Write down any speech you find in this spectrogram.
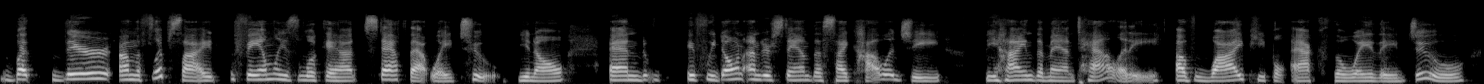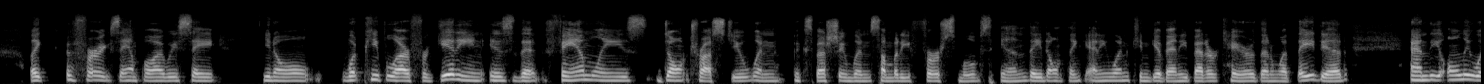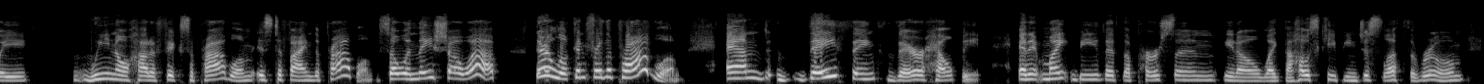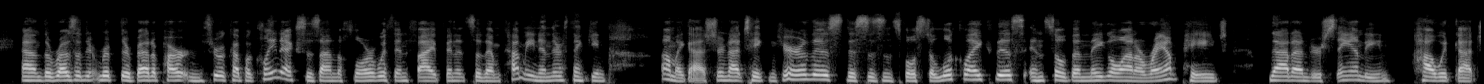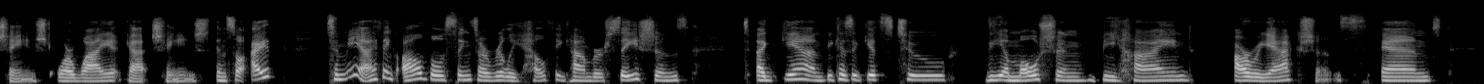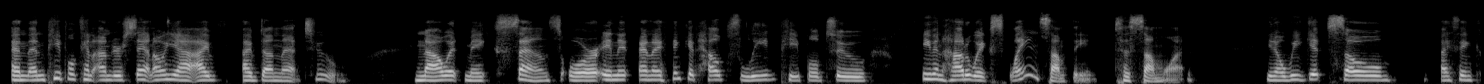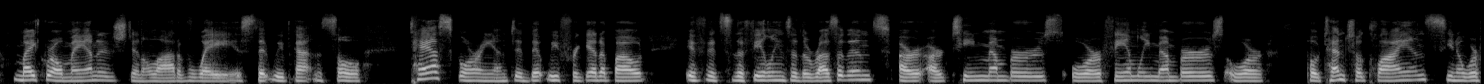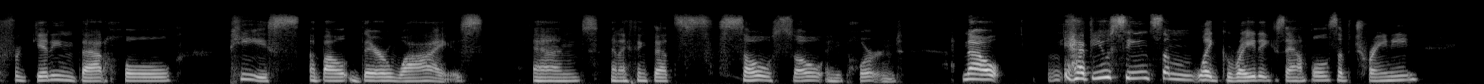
But they're on the flip side families look at staff that way too you know? And if we don't understand the psychology behind the mentality of why people act the way they do like for example i always say you know what people are forgetting is that families don't trust you when especially when somebody first moves in. They don't think anyone can give any better care than what they did. And the only way we know how to fix a problem is to find the problem. So when they show up they're looking for the problem and they think they're helping. And it might be that the person you know like the housekeeping just left the room and the resident ripped their bed apart and threw a couple Kleenexes on the floor within five minutes of them coming. And they're thinking, oh my gosh, they're not taking care of this. This isn't supposed to look like this. And so then they go on a rampage, not understanding how it got changed or why it got changed. And so I, to me, I think all those things are really healthy conversations again, because it gets to the emotion behind our reactions. And and then people can understand oh yeah i've i've done that too. Now it makes sense or in it and i think it helps lead people to even how to explain something to someone. You know we get so i think micromanaged in a lot of ways that we've gotten so task oriented that we forget about if it's the feelings of the residents our, our team members or family members or potential clients, you know, we're forgetting that whole piece about their whys. And and I think that's so so important. Now, have you seen some like great examples of training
